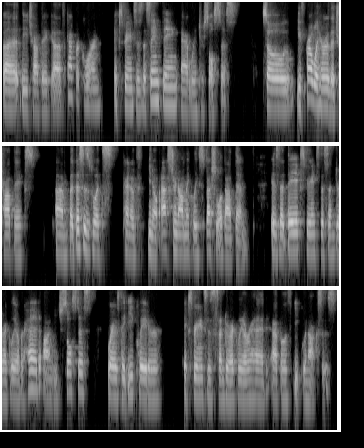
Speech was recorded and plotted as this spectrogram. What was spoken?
but the Tropic of Capricorn experiences the same thing at winter solstice. So you've probably heard of the tropics, um, but this is what's kind of you know astronomically special about them is that they experience the sun directly overhead on each solstice, whereas the equator experiences sun directly overhead at both equinoxes.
